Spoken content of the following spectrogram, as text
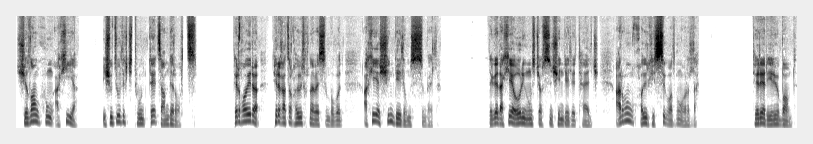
Шилон хүн Ахия иш үзүүлэгч түүнтэй зам дээр уулзсан. Тэр хоёр тэр газар хоёулахна байсан бөгөөд Ахия шин дээл өмссөн байлаа. Тэгээд Ахия өөрийн өмсч явсан шин дээлээ тайлж 12 хэсэг болгон урлаа. Тэрээр Еребомд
